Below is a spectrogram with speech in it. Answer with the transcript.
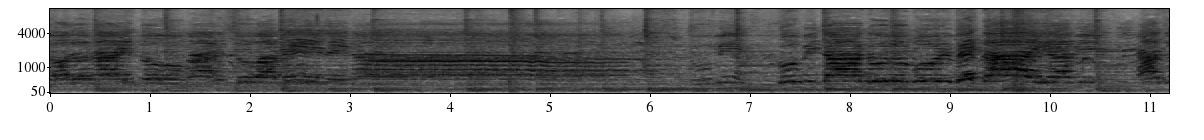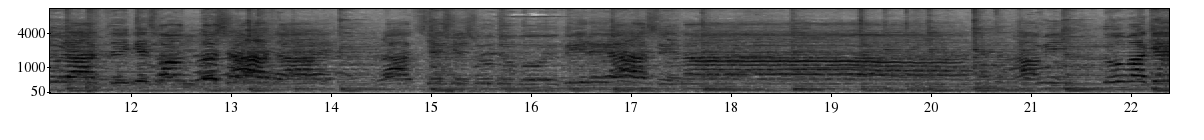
চলো নাই তোমার ছোঁয়া মেলে না। তুমি কবিতাগুলো পড়বে তাই আমি। আজও রাত থেকে ছন্দ সাজাই। রাত শেষে শুধু বই ফিরে আসে না। তোমাকে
